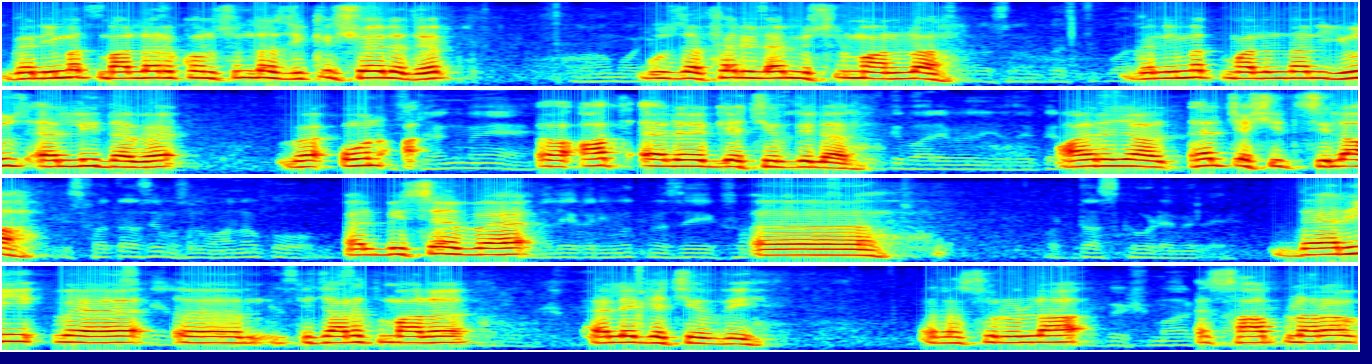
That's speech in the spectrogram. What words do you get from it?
ganimet malları konusunda zikir şöyledir. Bu zafer ile Müslümanlar ganimet malından 150 deve ve 10 e, at ele geçirdiler. Ayrıca her çeşit silah, elbise ve e, deri ve e, ticaret malı ele geçirdi. Resulullah sahaplara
